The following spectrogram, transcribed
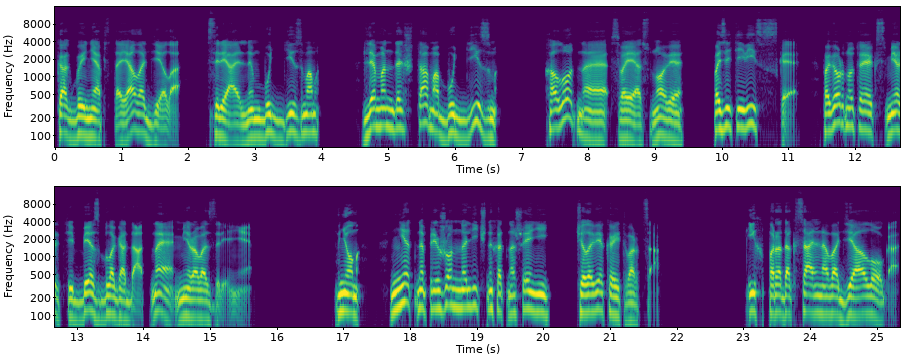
Как бы ни обстояло дело с реальным буддизмом, для Мандельштама буддизм – холодное в своей основе, позитивистское, повернутое к смерти безблагодатное мировоззрение. В нем – нет напряженно личных отношений человека и Творца. Их парадоксального диалога,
